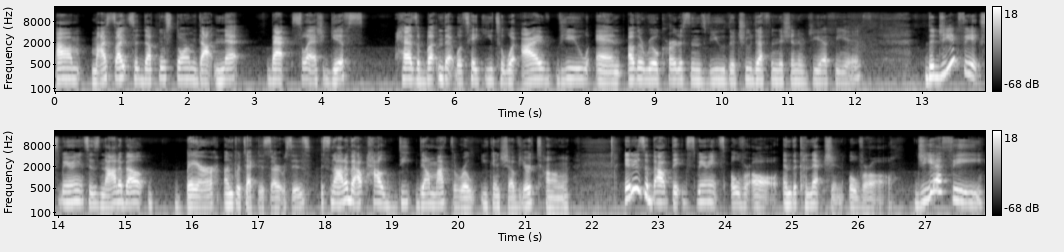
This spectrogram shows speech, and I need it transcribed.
Um, my site, seductivestorm.net backslash gifts, has a button that will take you to what I view and other real courtesans view the true definition of GFE is. The GFE experience is not about bare, unprotected services. It's not about how deep down my throat you can shove your tongue. It is about the experience overall and the connection overall. GFE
